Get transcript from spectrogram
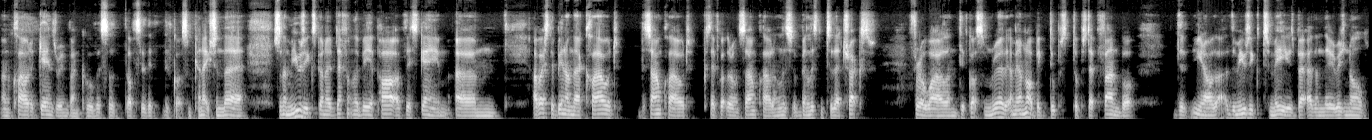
and Cloud Games are in Vancouver, so obviously they've, they've got some connection there. So the music's going to definitely be a part of this game. Um, I've actually been on their cloud, the SoundCloud, because they've got their own SoundCloud, and listen, I've been listening to their tracks for a while, and they've got some really. I mean, I'm not a big dubstep fan, but the you know the music to me is better than the original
